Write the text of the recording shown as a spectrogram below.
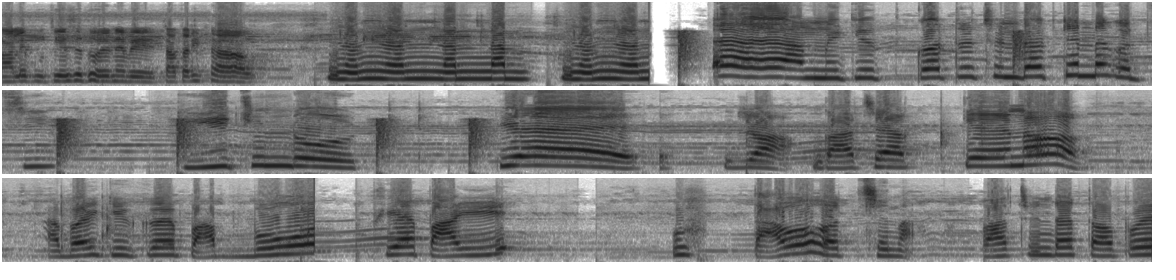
নালে ভুতু এসে ধরে নেবে তাড়াতাড়ি খাও। নাম নাম নাম নাম নাম নাম। আমি কি কত সুন্দর কেন্দ্র করছি? কি সুন্দর। ইয়ে যা গাছে কেন আবার কি করে পাবো? ফিরে পাই। উফ তাও হচ্ছে না। গাছটা তারপরে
